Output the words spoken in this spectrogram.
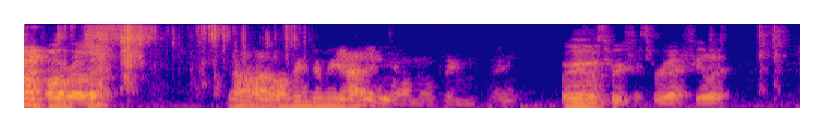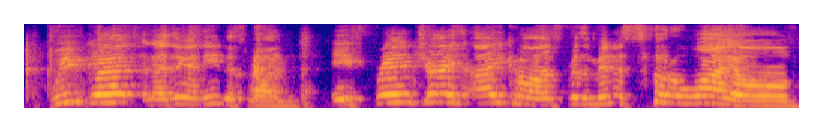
Oh, really? No, I don't think that we had any on opening thing. We're going to go three for three. I feel it. We've got, and I think I need this one, a franchise icons for the Minnesota Wild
